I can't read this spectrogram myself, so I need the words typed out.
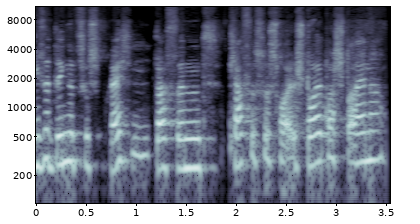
diese Dinge zu sprechen, das sind klassische Stolpersteine.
